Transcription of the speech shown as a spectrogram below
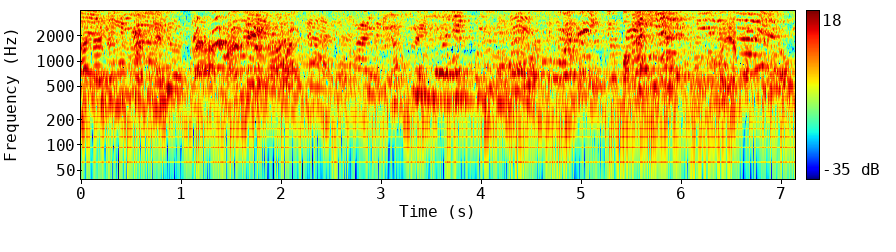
Она далеко живет. Скорее всего, что нет. Похоже, женщина. Я подстригал.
